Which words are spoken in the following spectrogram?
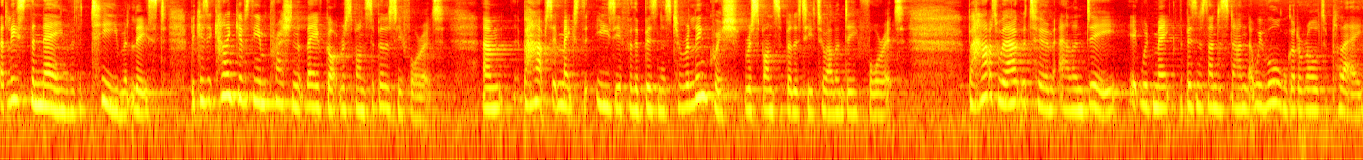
at least the name of the team, at least, because it kind of gives the impression that they've got responsibility for it. Um, perhaps it makes it easier for the business to relinquish responsibility to L&D for it. Perhaps without the term L&D, it would make the business understand that we've all got a role to play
